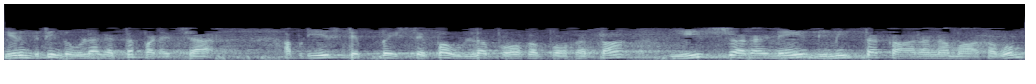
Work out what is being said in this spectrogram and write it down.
இருந்துட்டு இந்த உலகத்தை படைச்சார். அப்படியே ஸ்டெப் பை ஸ்டெப்பா உள்ள போக போகத்தான் ஈஸ்வரனே நிமித்த காரணமாகவும்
